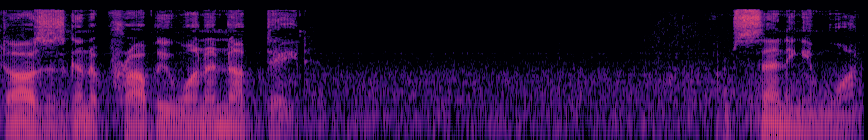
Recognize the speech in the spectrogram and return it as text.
Dawes is gonna probably want an update. I'm sending him one.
